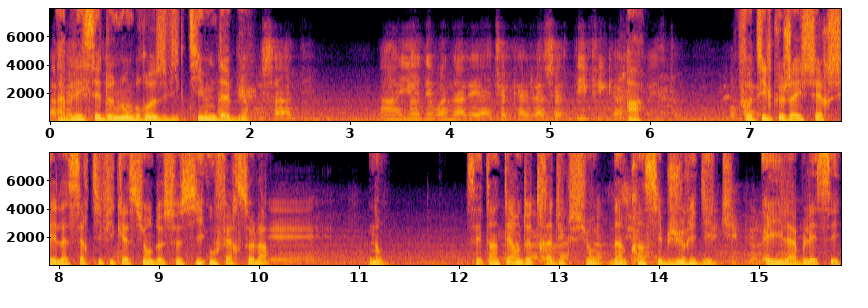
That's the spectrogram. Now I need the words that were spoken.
a blessé de nombreuses victimes d'abus. Ah, faut-il que j'aille chercher la certification de ceci ou faire cela? Non. C'est un terme de traduction d'un principe juridique et il a blessé.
